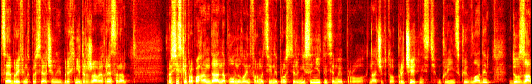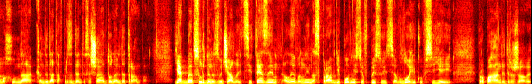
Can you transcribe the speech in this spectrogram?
Це брифінг присвячений брехні держави-агресора. Російська пропаганда наповнила інформаційний простір нісенітницями про, начебто, причетність української влади до замаху на кандидата в президенти США Дональда Трампа. Як би абсурдно не звучали ці тези, але вони насправді повністю вписуються в логіку всієї пропаганди держави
